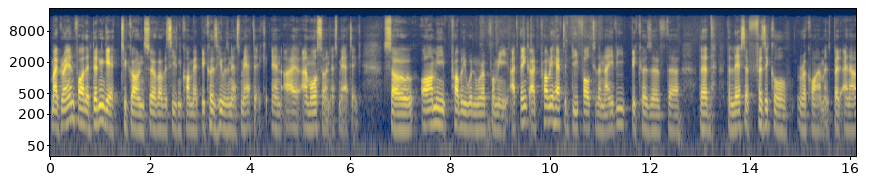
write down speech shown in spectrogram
my grandfather didn't get to go and serve overseas in combat because he was an asthmatic, and I, I'm also an asthmatic. So Army probably wouldn't work for me. I think I'd probably have to default to the Navy because of the the, the lesser physical requirements. But and I,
